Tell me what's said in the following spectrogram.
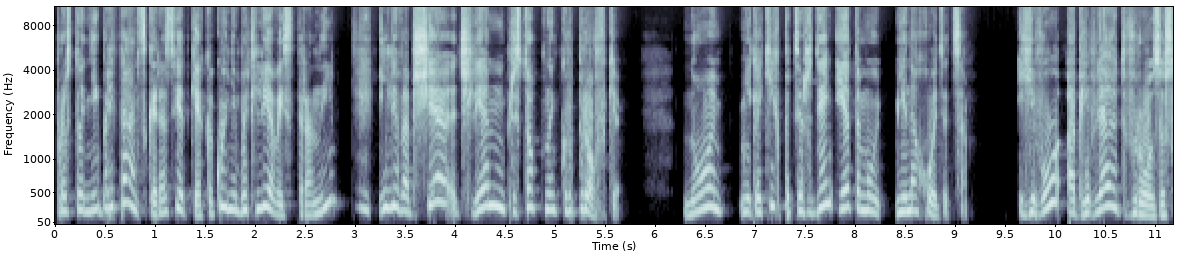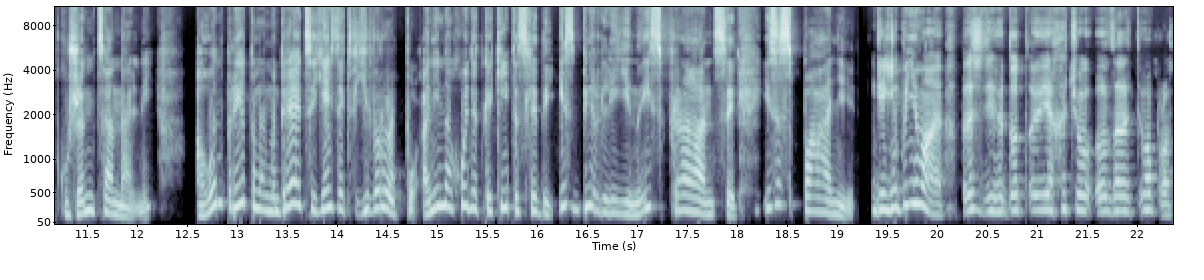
просто не британской разведки, а какой-нибудь левой страны или вообще член преступной группировки. Но никаких подтверждений этому не находится. Его объявляют в розыск уже национальный, а он при этом умудряется ездить в Европу. Они находят какие-то следы из Берлина, из Франции, из Испании. Я не понимаю. Подожди, тут я хочу э, задать вопрос.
